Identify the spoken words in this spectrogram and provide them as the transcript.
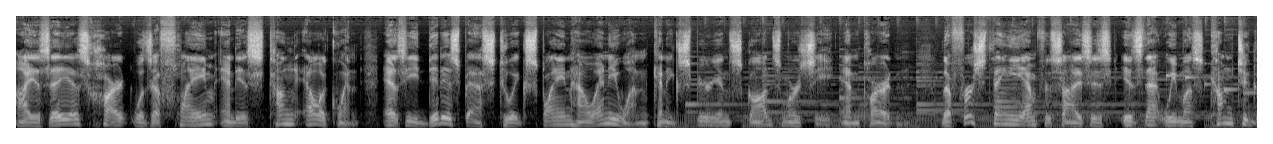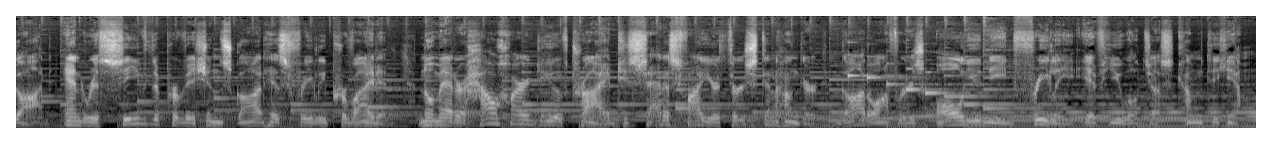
Isaiah's heart was aflame and his tongue eloquent as he did his best to explain how anyone can experience God's mercy and pardon. The first thing he emphasizes is that we must come to God and receive the provisions God has freely provided. No matter how hard you have tried to satisfy your thirst and hunger, God offers all you need freely if you will just come to Him.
